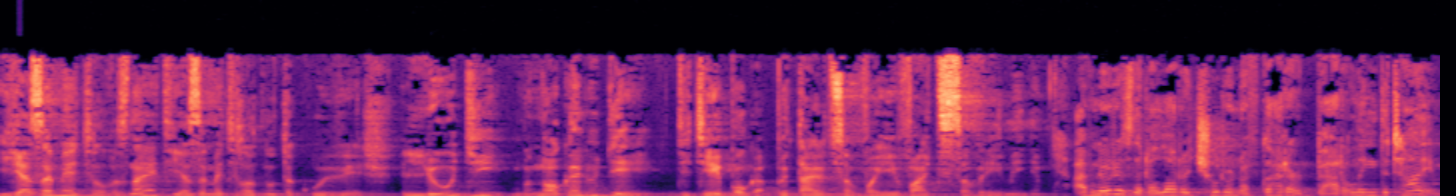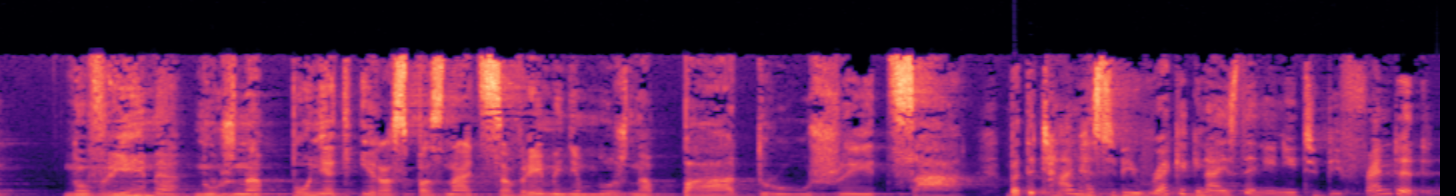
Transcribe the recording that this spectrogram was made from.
Я заметил, вы знаете, я заметил одну такую вещь. Люди, много людей, детей Бога, пытаются воевать со временем. I've noticed that a lot of children of God are battling the time. Но время нужно понять и распознать. Со временем нужно подружиться. But the time has to be recognized and you need to be friended.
